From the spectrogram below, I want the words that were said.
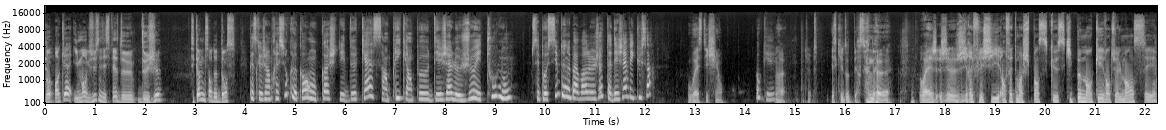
Donc, en clair, il manque juste une espèce de, de jeu. C'est comme une sorte de danse. Parce que j'ai l'impression que quand on coche les deux cases, ça implique un peu déjà le jeu et tout, non? C'est possible de ne pas avoir le jeu? T'as déjà vécu ça? Ouais, c'était chiant. Ok. Voilà. Est-ce qu'il y a d'autres personnes euh, Ouais, j'y réfléchis. En fait, moi, je pense que ce qui peut manquer éventuellement, c'est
